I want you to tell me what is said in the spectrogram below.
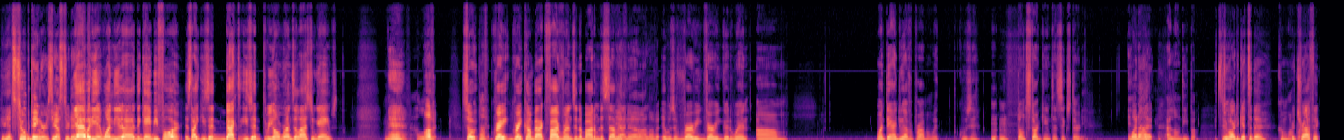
He hits two dingers yesterday. Yeah, but he had won the uh, the game before. It's like he said back. He said three home runs the last two games. Man, I love it. So love it. great, great comeback. Five runs in the bottom of the seventh. Yeah, I know. I love it. It was a very, very good win. Um, one thing I do have a problem with, Cousin. Mm-mm. Don't start games at six thirty. Why not? At loanDepot. It's too hard to get to there. Come on, Or bro. traffic.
